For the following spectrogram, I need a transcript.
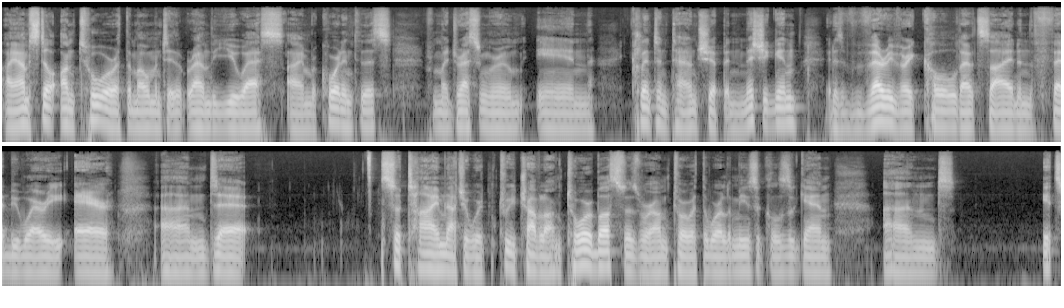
I am still on tour at the moment around the US. I'm recording to this from my dressing room in Clinton Township in Michigan. It is very, very cold outside in the February air, and uh, so time naturally we travel on tour buses we're on tour with the world of musicals again and it's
